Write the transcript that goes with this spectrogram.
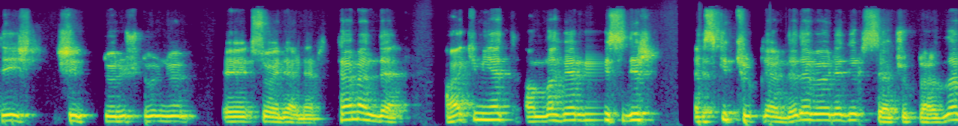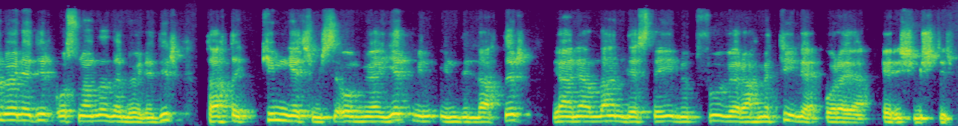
değişip dönüştüğünü e, söylerler. Temelde hakimiyet Allah vergisidir. Eski Türklerde de böyledir, Selçuklarda da böyledir, Osmanlı'da da böyledir. Tahta kim geçmişse o müeyyet min indillahtır. Yani Allah'ın desteği, lütfu ve rahmetiyle oraya erişmiştir.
